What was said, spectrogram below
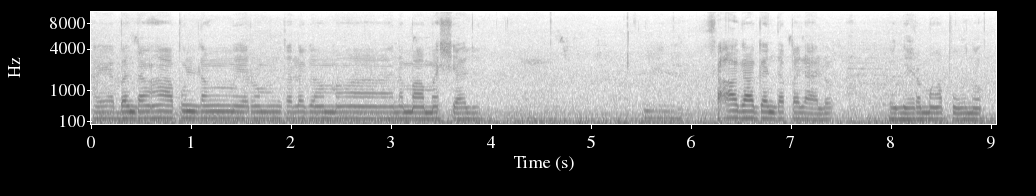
Kaya bandang hapon lang meron talagang mga namamasyal. Ayan. Saka gaganda pa lalo. Meron mga puno.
